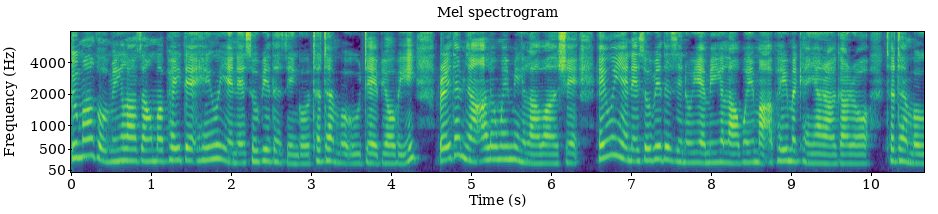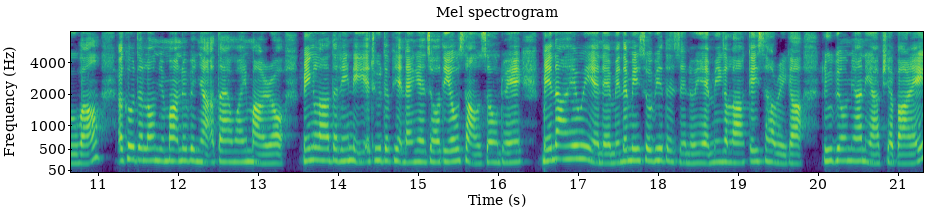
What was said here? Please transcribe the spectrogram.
သူမကိုမင်္ဂလာဆောင်မဖိတ်တဲ့ဟင်းဝရနဲ့ဆိုဗီယက်သစဉ်ကိုထထမို့ဦးတဲ့ပြောပြီးပရိသတ်များအားလုံးပဲမင်္ဂလာပါရှင်ဟင်းဝရနဲ့ဆိုဗီယက်သစဉ်တို့ရဲ့မင်္ဂလာပွဲမှာအဖိတ်မခံရတာကတော့ထထမို့ဦးပါအခုတလုံးမြန်မာအနုပညာအတိုင်းဝိုင်းမှာတော့မင်္ဂလာသတင်းတွေအထူးသဖြင့်နိုင်ငံကျော်တရုပ်ဆောင်ဆုံးတွေမင်းသားဟင်းဝရနဲ့မင်းသမီးဆိုဗီယက်သစဉ်တို့ရဲ့မင်္ဂလာကိစ္စတွေကလူပြောများနေရဖြစ်ပါတယ်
